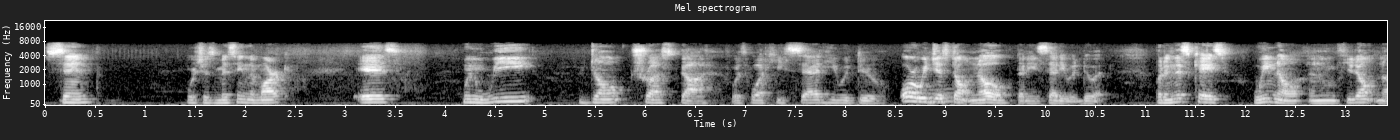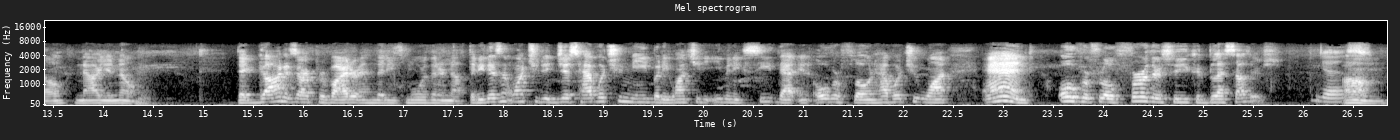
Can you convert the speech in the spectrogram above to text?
sin, which is missing the mark, is when we don't trust God with what He said He would do, or we just don't know that He said He would do it. But in this case, we know, and if you don't know, now you know. That God is our provider and that He's more than enough. That He doesn't want you to just have what you need, but He wants you to even exceed that and overflow and have what you want and overflow further so you could bless others. Yes. Um,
